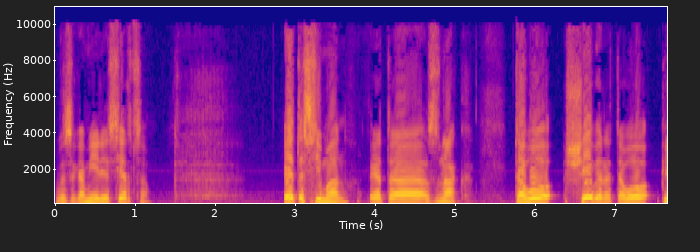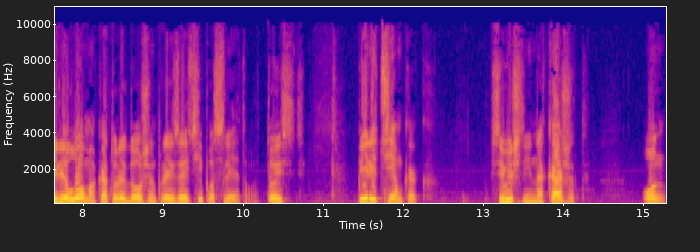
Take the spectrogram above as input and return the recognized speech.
высокомерие сердца, это симан, это знак того шевера, того перелома, который должен произойти после этого. То есть, перед тем, как Всевышний накажет, он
